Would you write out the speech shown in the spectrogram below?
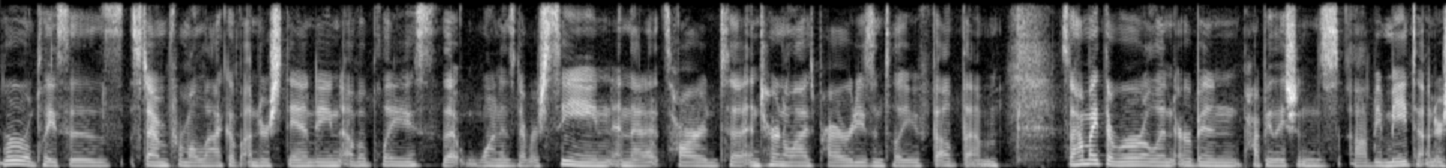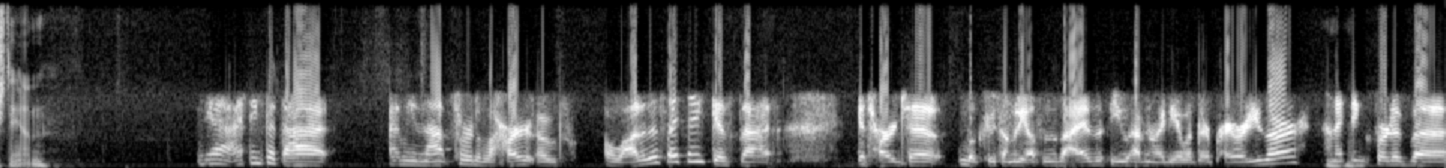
rural places stem from a lack of understanding of a place that one has never seen, and that it's hard to internalize priorities until you've felt them. So, how might the rural and urban populations uh, be made to understand? Yeah, I think that that, I mean, that's sort of the heart of a lot of this, I think, is that it's hard to look through somebody else's eyes if you have no idea what their priorities are. And I think sort of the,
